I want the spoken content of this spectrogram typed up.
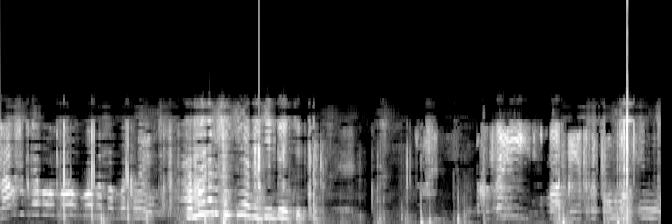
Нам ще треба одного блока, щоб закрити. Та в мене вже є, відійди тільки. Залізь, будь ласка, я тебе прошу.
